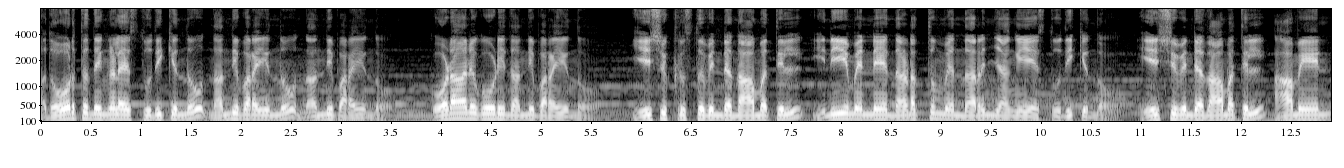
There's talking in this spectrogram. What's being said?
അതോർത്ത് നിങ്ങളെ സ്തുതിക്കുന്നു നന്ദി പറയുന്നു നന്ദി പറയുന്നു. കോടാനുകോടി നന്ദി പറയുന്നു. യേശുക്രിസ്തുവിന്റെ നാമത്തിൽ ഇനിയും എന്നെ നടത്തും എന്നറിഞ്ഞ് അങ്ങയെ സ്തുതിക്കുന്നു. യേശുവിന്റെ നാമത്തിൽ ആമേൻ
